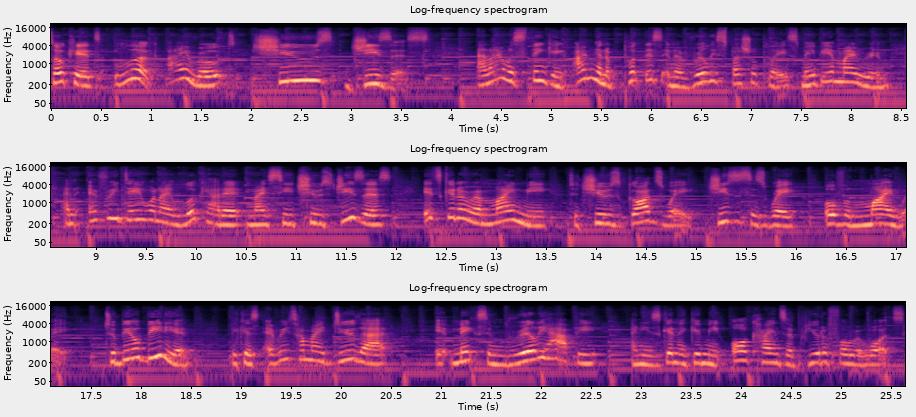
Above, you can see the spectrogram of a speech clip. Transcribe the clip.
So, kids, look, I wrote choose Jesus. And I was thinking, I'm gonna put this in a really special place, maybe in my room. And every day when I look at it and I see choose Jesus, it's gonna remind me to choose God's way, Jesus' way, over my way, to be obedient. Because every time I do that, it makes Him really happy and He's gonna give me all kinds of beautiful rewards.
